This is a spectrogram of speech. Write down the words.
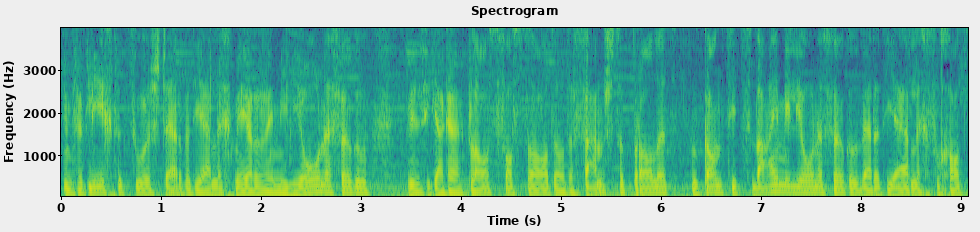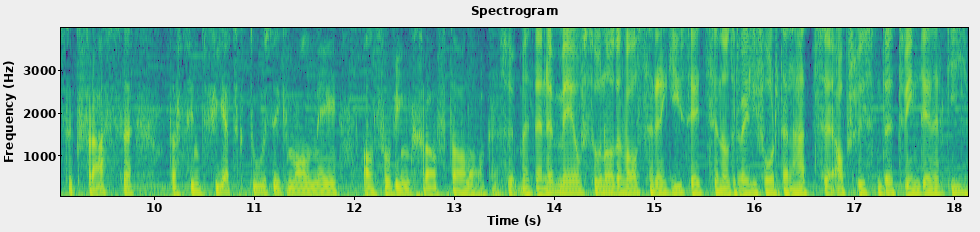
Im Vergleich dazu sterben jährlich mehrere Millionen Vögel, weil sie gegen Glasfassaden oder Fenster prallen. Und ganze 2 Millionen Vögel werden jährlich von Katzen gefressen. Das sind 40.000 Mal mehr als von Windkraftanlagen. Sollte man denn nicht mehr auf Sonne- oder Wasserenergie setzen oder welche Vorteile hat äh, abschließend die Windenergie?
